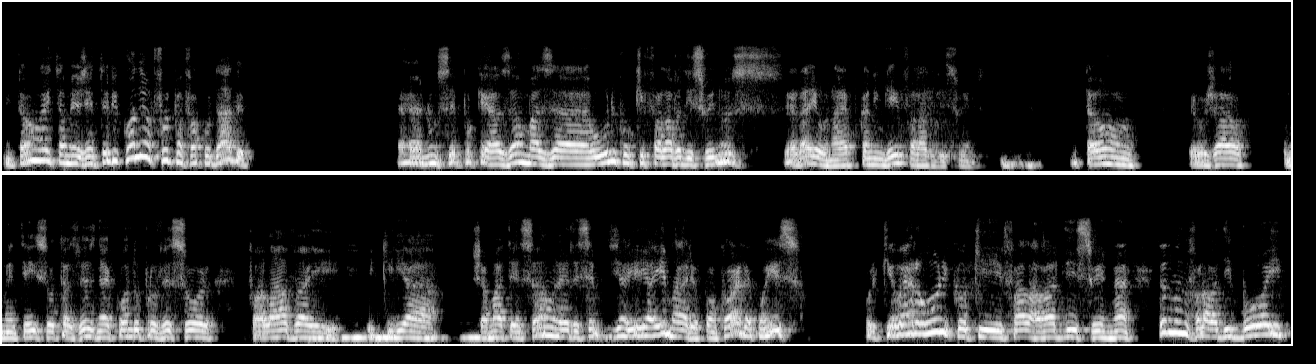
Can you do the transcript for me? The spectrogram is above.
Então, aí também a gente teve. Quando eu fui para a faculdade, é, não sei por que razão, mas é, o único que falava de suínos era eu. Na época, ninguém falava de suínos. Então, eu já comentei isso outras vezes, né? quando o professor falava e, e queria chamar atenção, ele sempre dizia: E aí, Mário, concorda com isso? porque eu era o único que falava disso, né? Todo mundo falava de boi,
